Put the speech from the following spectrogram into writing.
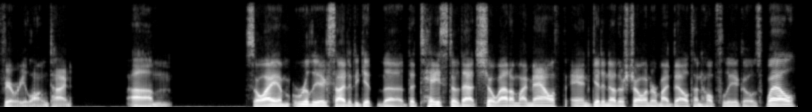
very long time. Um, so I am really excited to get the the taste of that show out of my mouth and get another show under my belt, and hopefully it goes well.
